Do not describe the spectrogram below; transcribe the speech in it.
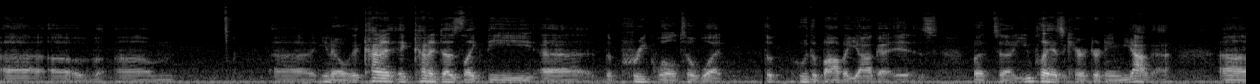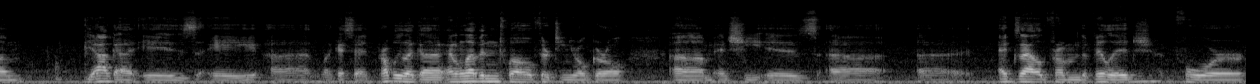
uh, of um, uh, you know it kind of it kind of does like the uh, the prequel to what the who the Baba Yaga is, but uh, you play as a character named Yaga. Um, Yaga is a uh, like I said probably like a, an 11, 12, 13 year old girl, um, and she is uh, uh, exiled from the village for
